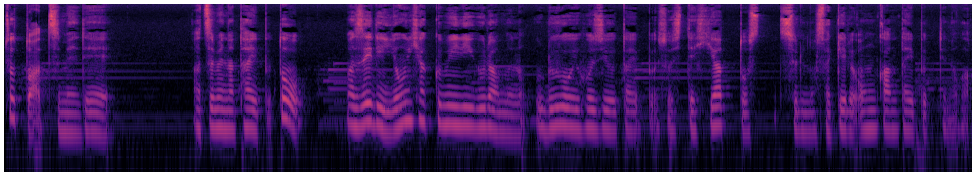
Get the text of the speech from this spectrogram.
ちょっと厚めで厚めなタイプとまあ、ゼリー 400mg の潤い補充タイプそしてヒヤッとするの避ける温感タイプっていうのが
